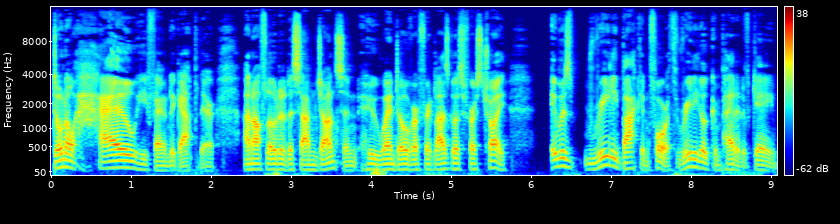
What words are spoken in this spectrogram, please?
Don't know how he found a gap there and offloaded to Sam Johnson, who went over for Glasgow's first try. It was really back and forth, really good competitive game.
